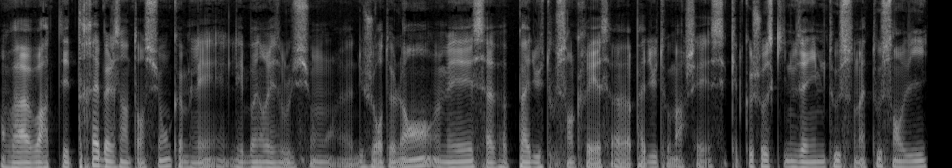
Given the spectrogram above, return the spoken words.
On va avoir des très belles intentions, comme les, bonnes résolutions euh, du jour de l'an, mais ça ne va pas du tout s'ancrer, ça ne va pas du tout marcher. C'est quelque chose qui nous anime tous, on a tous envie,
